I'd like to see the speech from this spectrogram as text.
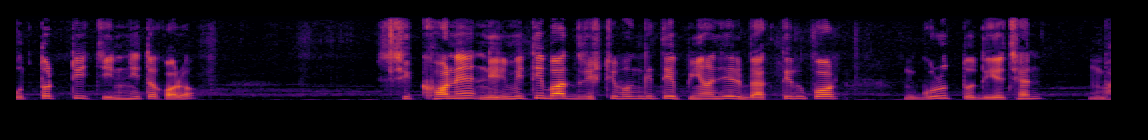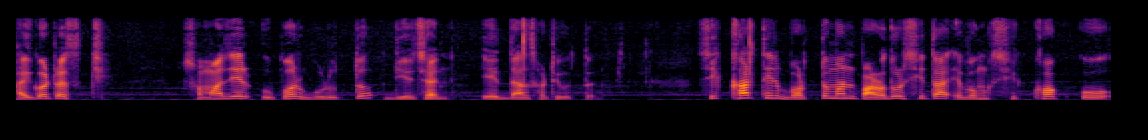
উত্তরটি চিহ্নিত করো। শিক্ষণে নির্মিতিবাদ দৃষ্টিভঙ্গিতে পেঁয়াজের ব্যক্তির উপর গুরুত্ব দিয়েছেন ভাইগটাস সমাজের উপর গুরুত্ব দিয়েছেন। এর দাগ সঠিক উত্তর। শিক্ষার্থীর বর্তমান পারদর্শিতা এবং শিক্ষক ও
